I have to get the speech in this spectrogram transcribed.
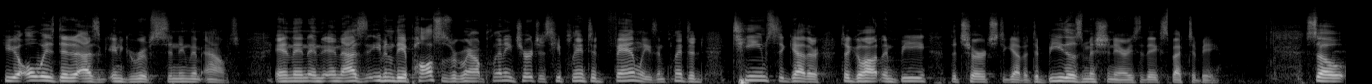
He always did it as in groups, sending them out. And then, and, and, as even the apostles were going out planting churches, he planted families and planted teams together to go out and be the church together, to be those missionaries that they expect to be. So,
